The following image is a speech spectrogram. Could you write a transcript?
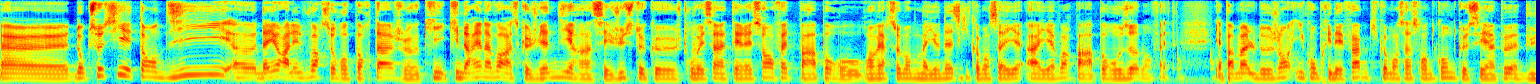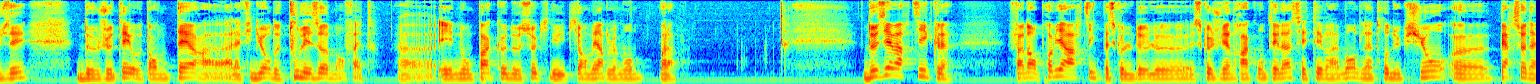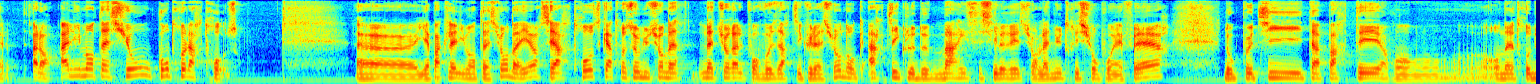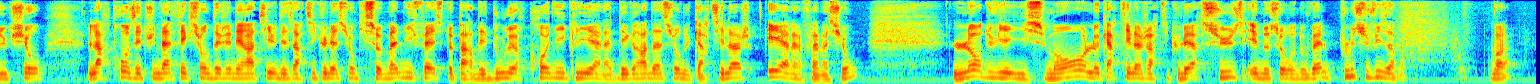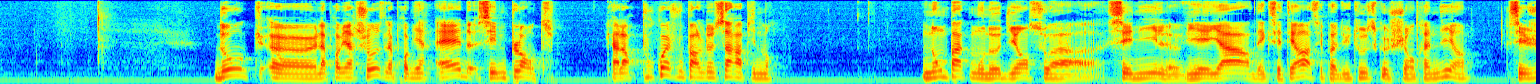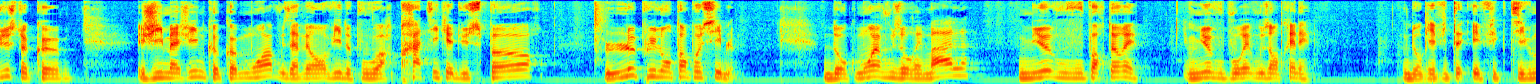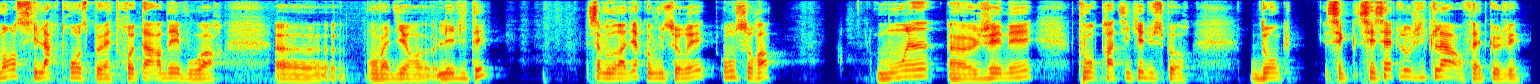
Euh, donc ceci étant dit, euh, d'ailleurs allez le voir ce reportage euh, qui, n'a rien à voir à ce que je viens de dire. Hein. C'est juste que je trouvais ça intéressant en fait par rapport au renversement de mayonnaise qui commence à y, avoir par rapport aux hommes en fait. Il y a pas mal de gens, y compris des femmes, qui commencent à se rendre compte que c'est un peu abusé de jeter autant de terre à, la figure de tous les hommes en fait, et non pas que de ceux qui, qui emmerdent le monde. Voilà. Deuxième article. Enfin non, premier article, parce que le, ce que je viens de raconter là, c'était vraiment de l'introduction euh, personnelle. Alors, alimentation contre l'arthrose. Il euh, n'y a pas que l'alimentation d'ailleurs, c'est arthrose, quatre solutions naturelles pour vos articulations. Donc article de Marie-Cécile Ray sur lanutrition.fr. Donc petit aparté en, en introduction, l'arthrose est une affection dégénérative des articulations qui se manifeste par des douleurs chroniques liées à la dégradation du cartilage et à l'inflammation. Lors du vieillissement, le cartilage articulaire s'use et ne se renouvelle plus suffisamment. Voilà. Donc, euh, la première chose, la première aide, c'est une plante. alors pourquoi je vous parle de ça rapidement? Non pas que mon audience soit sénile, vieillarde, etc. C'est pas du tout ce que je suis en train de dire. Hein. C'est juste que j'imagine que comme moi, vous avez envie de pouvoir pratiquer du sport le plus longtemps possible. Donc moins vous aurez mal, mieux vous vous porterez, mieux vous pourrez vous entraîner. Donc effectivement, si l'arthrose peut être retardée, voire euh, on va dire euh, l'éviter, ça voudra dire que vous serez, on sera moins euh, gêné pour pratiquer du sport. Donc c'est cette logique-là en fait que j'ai.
